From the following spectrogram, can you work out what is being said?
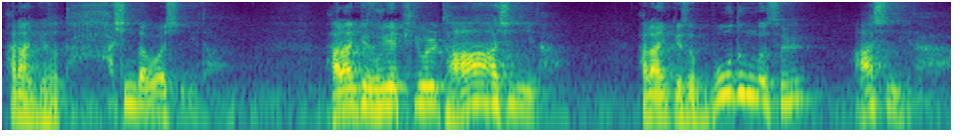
하나님께서 다 아신다고 하십니다. 하나님께서 우리의 필요를 다 아십니다. 하나님께서 모든 것을 아십니다.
